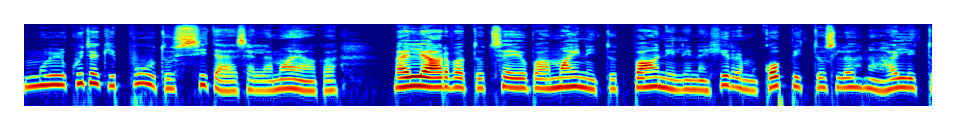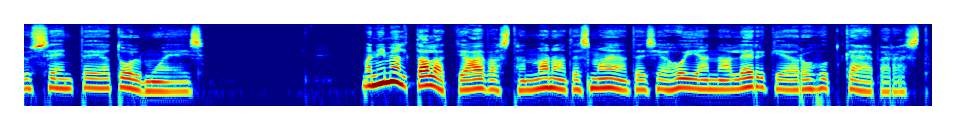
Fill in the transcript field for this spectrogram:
mul kuidagi puudus side selle majaga, välja arvatud see juba mainitud paaniline hirm kopituslõhna, hallitusseente ja tolmu ees. ma nimelt alati aevastan vanades majades ja hoian allergiarohud käepärast.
